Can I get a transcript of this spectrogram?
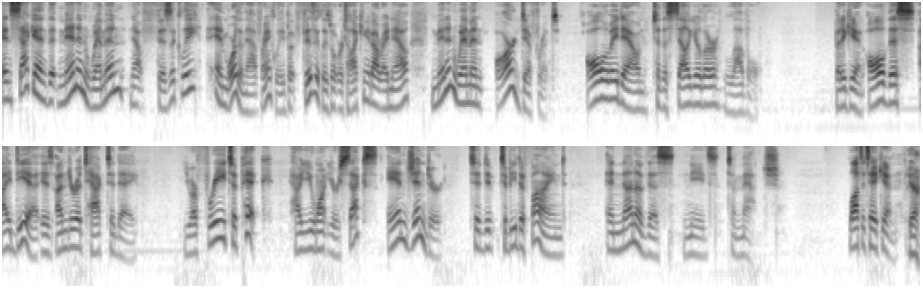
And second, that men and women, now physically, and more than that, frankly, but physically is what we're talking about right now, men and women are different all the way down to the cellular level. But again, all this idea is under attack today. You are free to pick how you want your sex and gender to, de- to be defined, and none of this needs to match. Lot to take in. Yeah.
